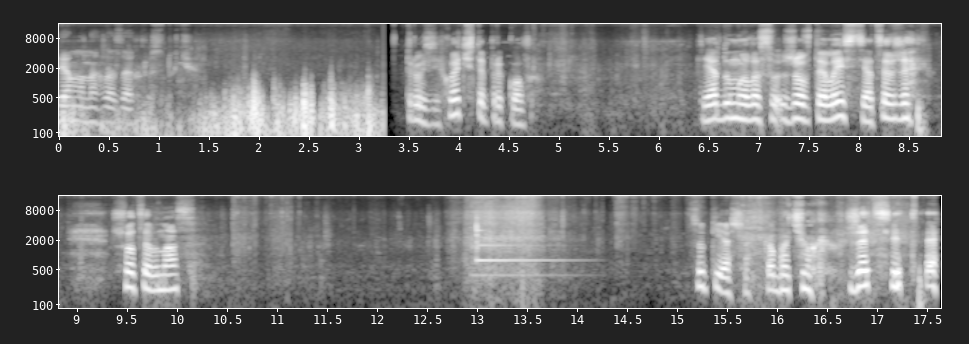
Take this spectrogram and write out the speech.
Прямо на глазах ростуть. Друзі, хочете прикол? Я думала, жовте листя, а це вже що це в нас? Цукеша, кабачок, вже цвіте.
